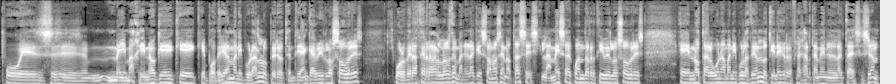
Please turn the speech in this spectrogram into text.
pues eh, me imagino que, que- que podrían manipularlo, pero tendrían que abrir los sobres y volver a cerrarlos de manera que eso no se notase. Si la mesa cuando recibe los sobres eh, nota alguna manipulación, lo tiene que reflejar también en el acta de sesión.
